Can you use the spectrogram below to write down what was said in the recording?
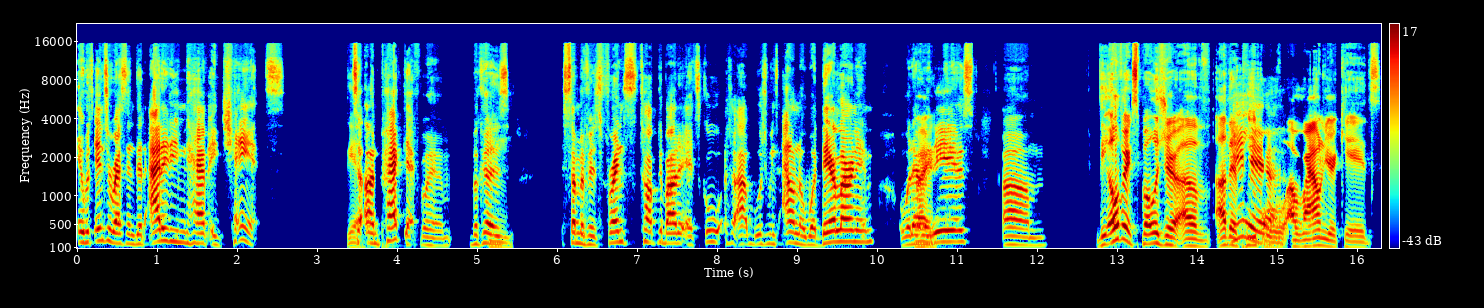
it was interesting that I didn't even have a chance Yeah. to unpack that for him because some of his friends talked about it at school, so I, which means I don't know what they're learning or whatever Right. it is. Um, the overexposure of other Yeah. people around your kids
